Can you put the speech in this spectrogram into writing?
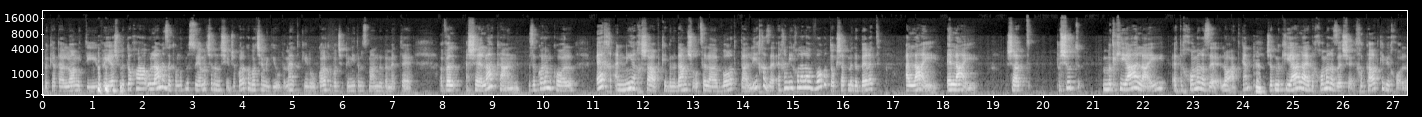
בקטע לא אמיתי, ויש בתוך האולם הזה כמות מסוימת של אנשים, שכל הכבוד שהם הגיעו, באמת, כאילו, כל הכבוד שפיניתם זמן ובאמת... אבל השאלה כאן, זה קודם כל, איך אני עכשיו, כבן אדם שרוצה לעבור את התהליך הזה, איך אני יכולה לעבור אותו כשאת מדברת עליי, אליי, שאת פשוט מקיאה עליי את החומר הזה, לא את, כן? כן. שאת מקיאה עליי את החומר הזה שחקרת כביכול,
